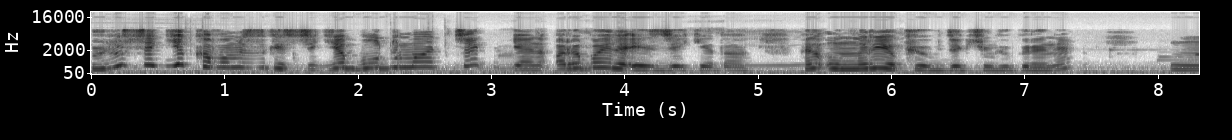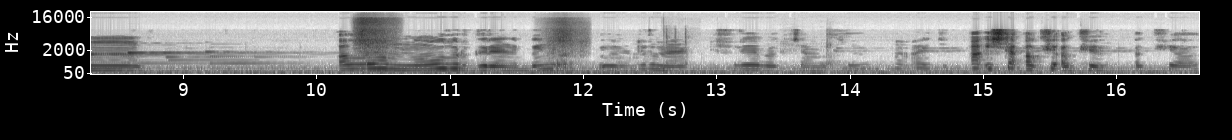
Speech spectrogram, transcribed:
ölürsek ya kafamızı kesecek ya bodruma atacak yani arabayla ezecek ya da hani onları yapıyor bir tek çünkü Granny. Hmm. Allah'ım ne olur Granny beni öldürme. Şuraya bakacağım bakayım. Ay, Aa, işte akü akü. Akü al.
